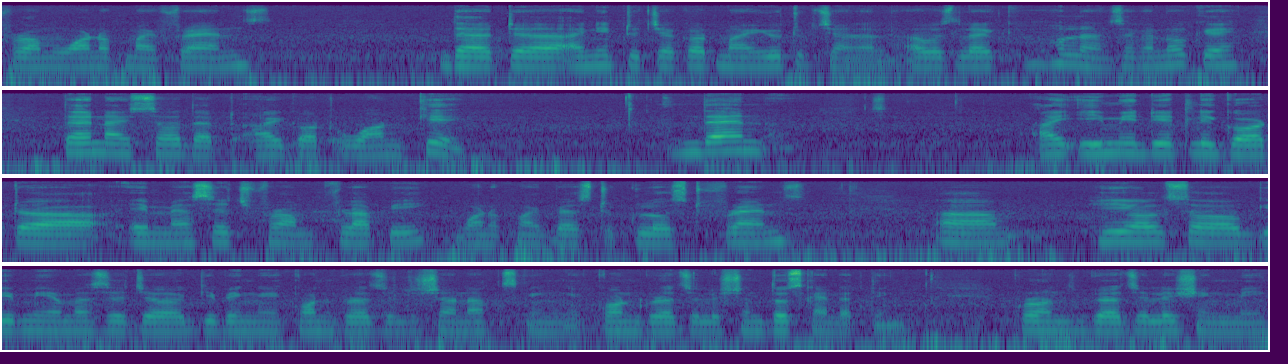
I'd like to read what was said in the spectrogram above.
from one of my friends that uh, i need to check out my youtube channel. I was like hold on a second okay. Then i saw that i got 1k and then i immediately got uh, a message from fluffy one of my best close friends. Um, he also gave me a message uh, giving a congratulation asking a congratulation those kind of thing. Congratulating me.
